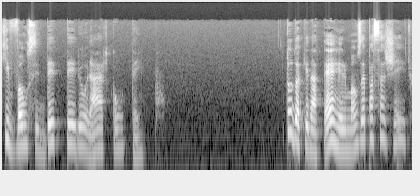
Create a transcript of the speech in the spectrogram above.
que vão se deteriorar com o tempo. Tudo aqui na Terra, irmãos, é passageiro.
